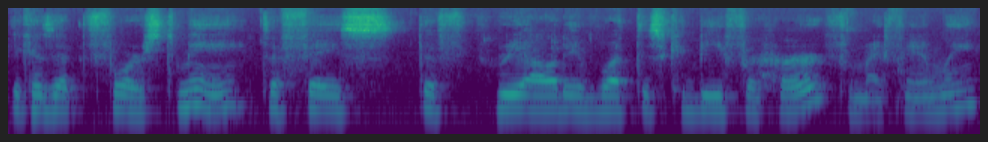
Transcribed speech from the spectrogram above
because it forced me to face the reality of what this could be for her, for my family.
